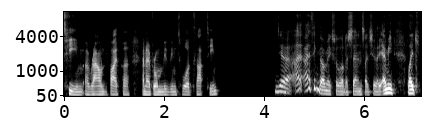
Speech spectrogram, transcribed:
team around Viper and everyone moving towards that team. yeah, I, I think that makes a lot of sense. Actually, I mean, like,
